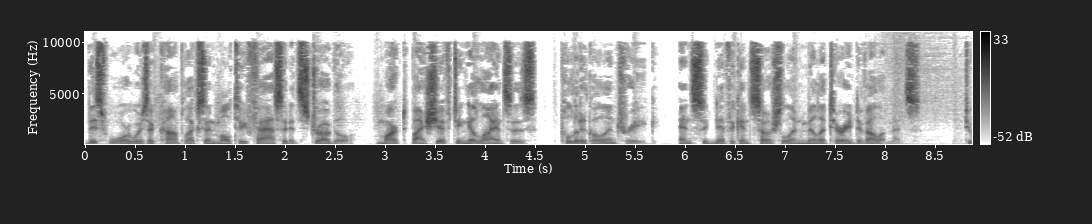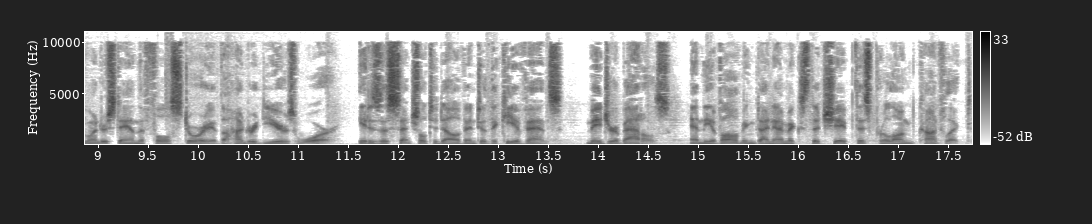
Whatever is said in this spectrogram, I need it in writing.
This war was a complex and multifaceted struggle, marked by shifting alliances, political intrigue, and significant social and military developments. To understand the full story of the Hundred Years' War, it is essential to delve into the key events, major battles, and the evolving dynamics that shaped this prolonged conflict.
